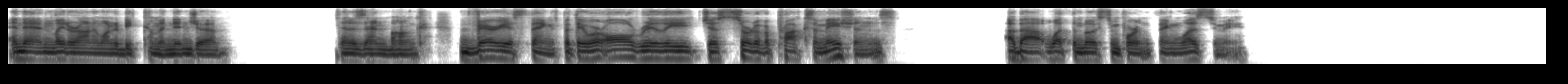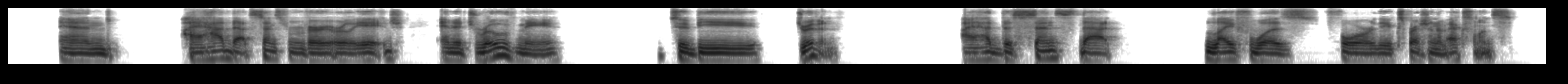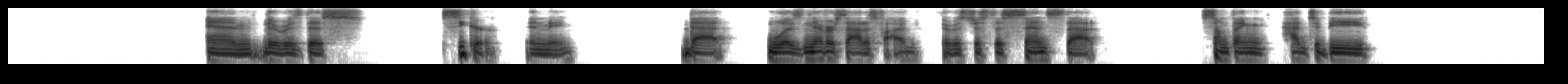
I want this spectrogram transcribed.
And then later on, I wanted to become a ninja, then a Zen monk, various things, but they were all really just sort of approximations about what the most important thing was to me. And I had that sense from a very early age and it drove me to be driven. I had this sense that life was for the expression of excellence. And there was this seeker in me that was never satisfied. There was just this sense that something had to be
